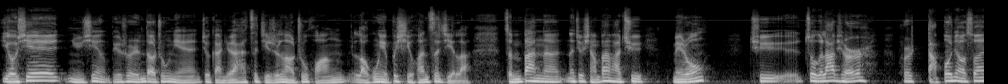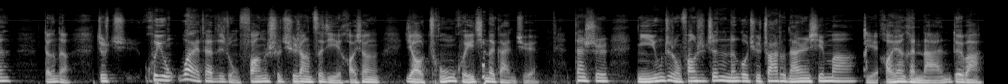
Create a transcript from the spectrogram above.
有些女性，比如说人到中年，就感觉啊自己人老珠黄，老公也不喜欢自己了，怎么办呢？那就想办法去美容，去做个拉皮儿，或者打玻尿酸等等，就去会用外在的这种方式去让自己好像要重回的感觉。但是你用这种方式真的能够去抓住男人心吗？也好像很难，对吧？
